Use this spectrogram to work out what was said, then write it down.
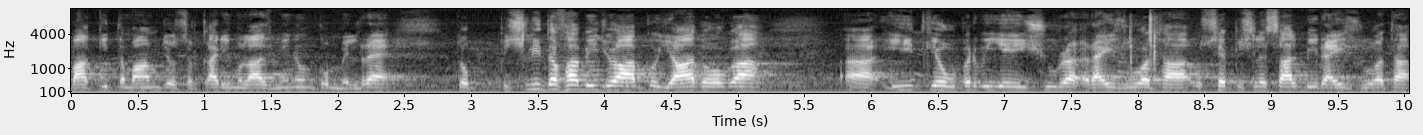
باقی تمام جو سرکاری ملازمین ہیں ان کو مل رہا ہے. تو پچھلی دفعہ بھی جو آپ کو یاد ہوگا عید کے اوپر بھی یہ ایشو رائز ہوا تھا. اس سے پچھلے سال بھی رائز ہوا تھا.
